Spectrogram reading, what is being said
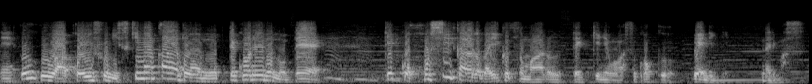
ね、ウーはこういう風に好きなカードを持ってこれるのでうん、うん。結構欲しいカードがいくつもあるデッキにはすごく便利になります。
